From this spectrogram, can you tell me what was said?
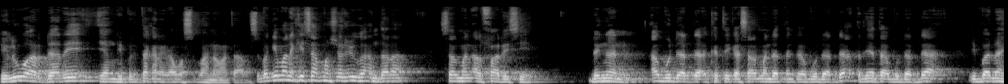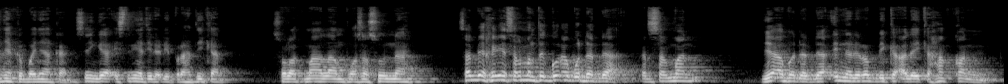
di luar dari yang diperintahkan oleh Allah Subhanahu wa taala. Sebagaimana kisah masyhur juga antara Salman Al-Farisi dengan Abu Darda ketika Salman datang ke Abu Darda, ternyata Abu Darda ibadahnya kebanyakan sehingga istrinya tidak diperhatikan. Salat malam, puasa sunnah. Sampai akhirnya Salman tegur Abu Darda. Kata Salman, Ya Abu Darda, inna li rabbika alaika haqqan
